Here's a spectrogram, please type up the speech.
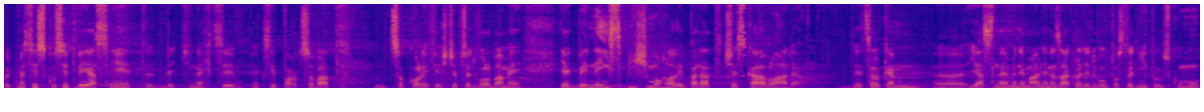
pojďme si zkusit vyjasnit, byť nechci jaksi porcovat cokoliv ještě před volbami, jak by nejspíš mohla vypadat česká vláda. Je celkem eh, jasné, minimálně na základě dvou posledních průzkumů,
